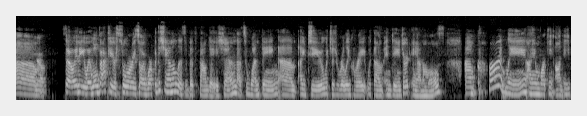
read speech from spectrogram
Um, yeah. So anyway, well, back to your story. So I work with the Shannon Elizabeth Foundation. That's one thing um, I do, which is really great with um, endangered animals. Um, currently, I am working on a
